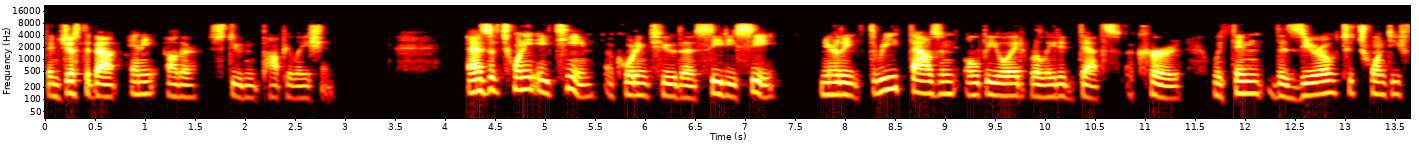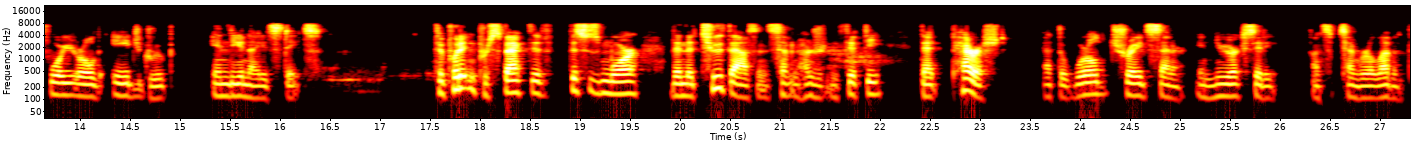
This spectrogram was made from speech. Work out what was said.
than just about any other student population. As of 2018, according to the CDC, nearly 3,000 opioid related deaths occurred within the 0 to 24 year old age group in the United States. To put it in perspective, this is more than the 2,750 that perished at the World Trade Center in New York City on September 11th.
